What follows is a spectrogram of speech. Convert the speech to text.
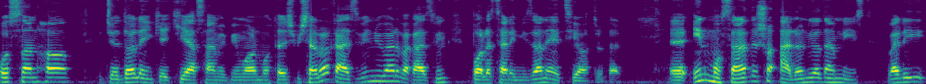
استانها جدال اینکه کی از همه بیمار محتاج بیشتر رو قزوین می‌بره و قزوین بالاترین میزان اعتیاد رو داره. این مستندش رو الان یادم نیست ولی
